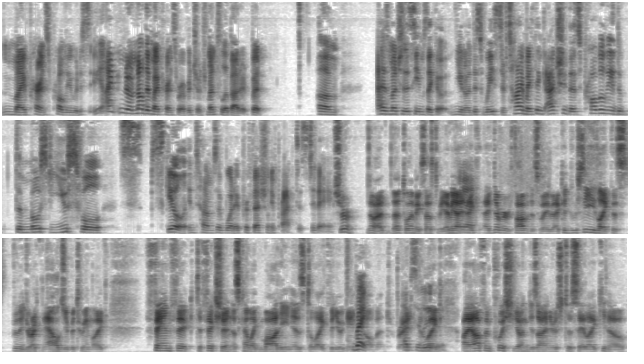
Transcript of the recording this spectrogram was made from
my parents probably would have. I you know, not that my parents were ever judgmental about it, but um, as much as it seems like a you know this waste of time, I think actually that's probably the the most useful s- skill in terms of what I professionally practice today. Sure. No, that, that totally makes sense to me. I mean, I, I, I've never thought of it this way, but I could see like this really direct analogy between like fanfic to fiction is kind of like modding is to like video game Right. development, right? Absolutely. And like I often push young designers to say like, you know,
